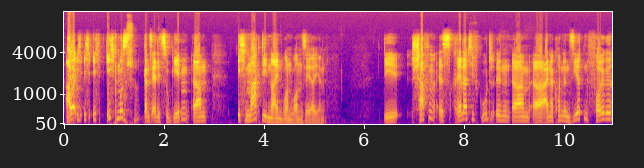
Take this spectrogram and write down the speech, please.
Aber ich, ich, ich, ich muss ganz ehrlich zugeben, ähm, ich mag die 911-Serien. Die schaffen es relativ gut in ähm, äh, einer kondensierten Folge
